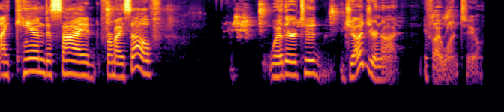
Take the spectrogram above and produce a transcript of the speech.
I can decide for myself whether to judge or not if I want to.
